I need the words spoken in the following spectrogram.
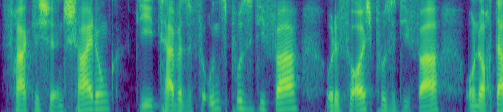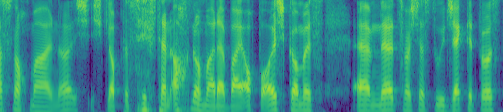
fragliche Entscheidung, die teilweise für uns positiv war oder für euch positiv war. Und auch das nochmal, ne? ich, ich glaube, das hilft dann auch nochmal dabei. Auch bei euch, Gomez, ähm, ne? zum Beispiel, dass du ejected wirst,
